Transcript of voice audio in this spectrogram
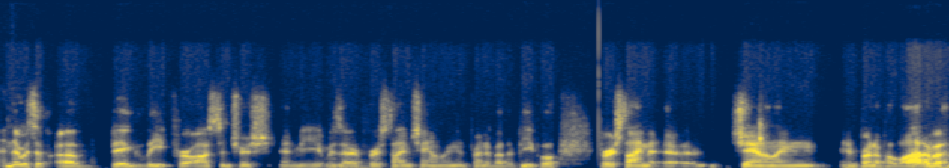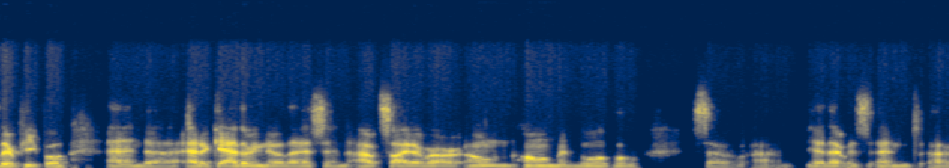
And there was a, a big leap for Austin, Trish, and me. It was our first time channeling in front of other people, first time uh, channeling in front of a lot of other people, and uh, at a gathering, no less, and outside of our own home in Louisville. So um, yeah, that was and uh,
